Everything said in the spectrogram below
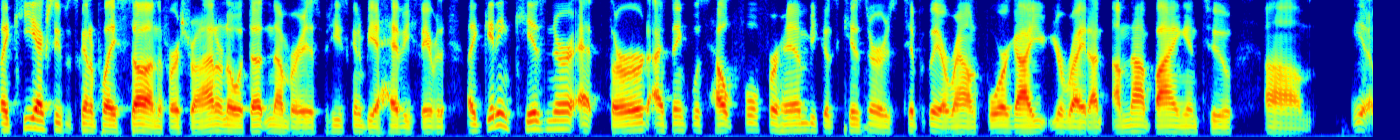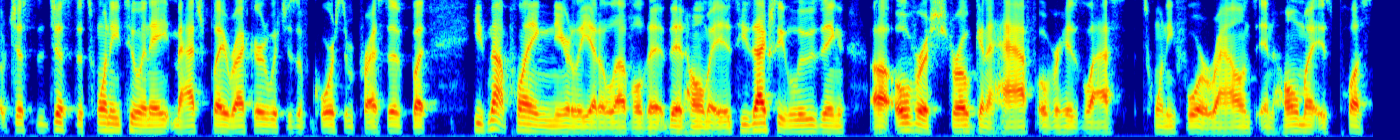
like he actually was going to play Saw in the first round. I don't know what that number is, but he's going to be a heavy favorite. Like getting Kisner at third, I think was helpful for him because Kisner is typically around four guy. You're right. I'm, I'm not buying into, um, you know, just just the 22 and 8 match play record, which is of course impressive, but he's not playing nearly at a level that that Homa is. He's actually losing uh, over a stroke and a half over his last 24 rounds, and Homa is plus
